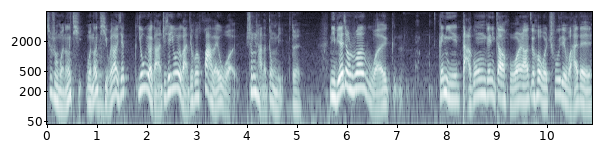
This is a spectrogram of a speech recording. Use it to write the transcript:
就是我能体我能体会到一些优越感，这些优越感就会化为我生产的动力。对，你别就是说我给你打工，给你干活，然后最后我出去我还得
